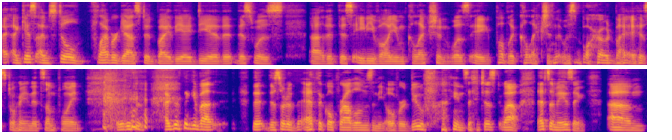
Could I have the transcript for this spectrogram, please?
I, I guess I'm still flabbergasted by the idea that this was uh, that this 80 volume collection was a public collection that was borrowed by a historian at some point. I'm just thinking about the the sort of ethical problems and the overdue fines. It just wow, that's amazing. Um,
